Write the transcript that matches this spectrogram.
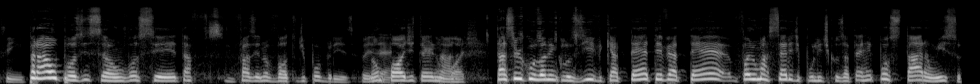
Sim. Pra oposição, você tá f- fazendo voto de pobreza. Pois não é, pode ter não nada. pode. Tá circulando, inclusive, que até teve até. Foi uma série de políticos até repostaram isso,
